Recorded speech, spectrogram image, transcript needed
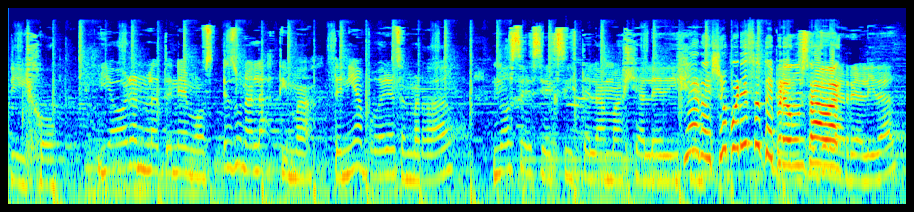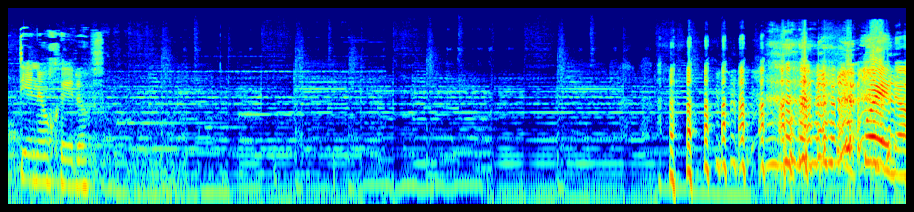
dijo. Y ahora no la tenemos. Es una lástima. ¿Tenía poderes en verdad? No sé si existe la magia, le dije. Claro, yo por eso te preguntaba. La realidad tiene agujeros. bueno,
